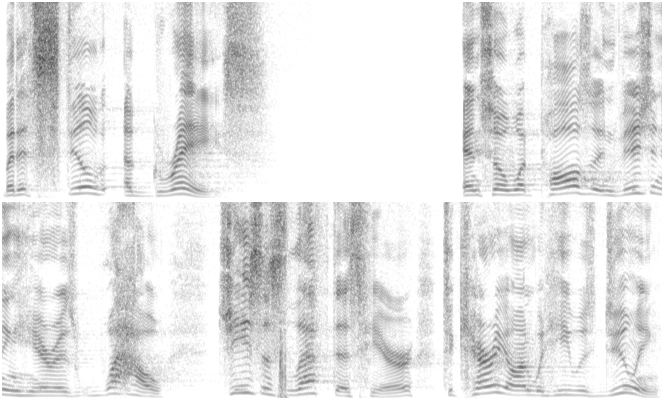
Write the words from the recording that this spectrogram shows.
But it's still a grace. And so, what Paul's envisioning here is wow, Jesus left us here to carry on what he was doing.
